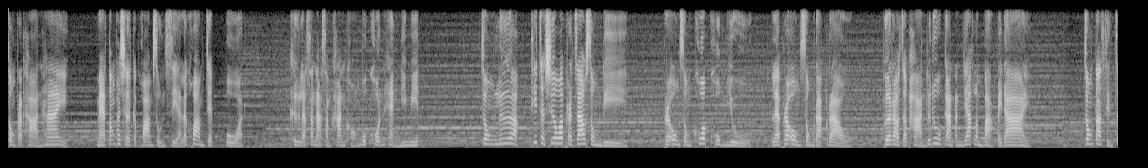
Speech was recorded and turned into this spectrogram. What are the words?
ทรงประทานให้ แม้ต้องเผชิญกับความสูญเสียและความเจ็บปวด คือลักษณะสำคัญของบุคคลแห่งนิมิต จงเลือกที่จะเชื่อว่าพระเจ้าทรงดี พระองค์ทรงควบคุมอยู่ และพระองค์ทรงรักเรา เพื่อเราจะผ่านฤดูการอันยากลำบากไปได้ จงตัดสินใจ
